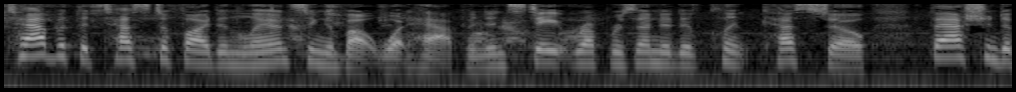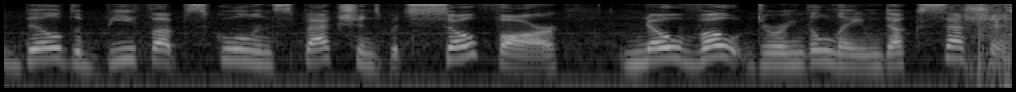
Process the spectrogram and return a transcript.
Tabitha testified in Lansing about what happened, and State Representative Klint Kesto fashioned a bill to beef up school inspections, but so far, no vote during the lame duck session.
